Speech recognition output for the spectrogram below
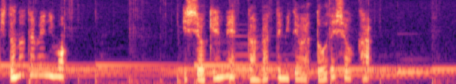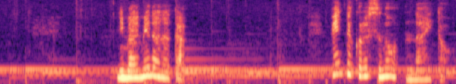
人のためにも一生懸命頑張ってみてはどうでしょうか？2枚目のあなた。ペンタクルスのナイト。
